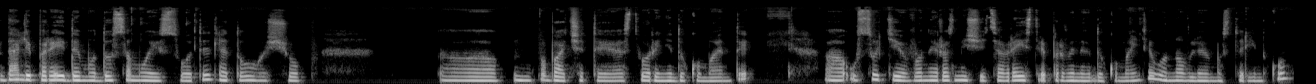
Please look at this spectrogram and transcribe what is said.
Далі перейдемо до самої соти для того, щоб е, побачити створені документи. Е, у соті вони розміщуються в реєстрі первинних документів, оновлюємо сторінку.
